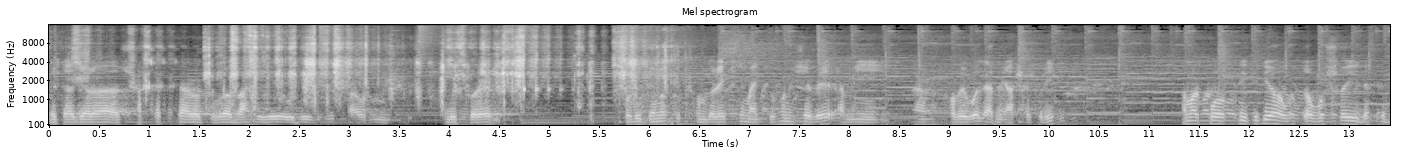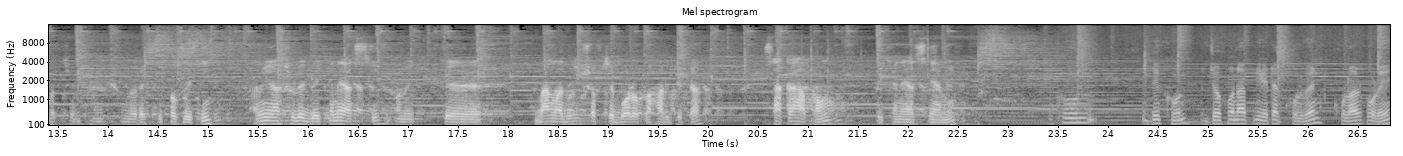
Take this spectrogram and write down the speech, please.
এটা যারা সাক্ষাৎকার অথবা বাহিরে সাউন্ড ক্লিক করে, ওদের জন্য খুব সুন্দর একটি মাইক্রোফোন হিসেবে আমি হবে বলে আমি আশা করি। আমার প্রকৃতিটি অব- অবশ্যই দেখতে পাচ্ছেন অনেক সুন্দর একটি প্রকৃতি। আমি আসলে যেখানে আসছি অনেক বাংলাদেশের সবচেয়ে বড় পাহাড় যেটা সাকা হাফং এখানে আছি আমি। এখন দেখুন, যখন আপনি এটা খুলবেন, খোলার পরে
